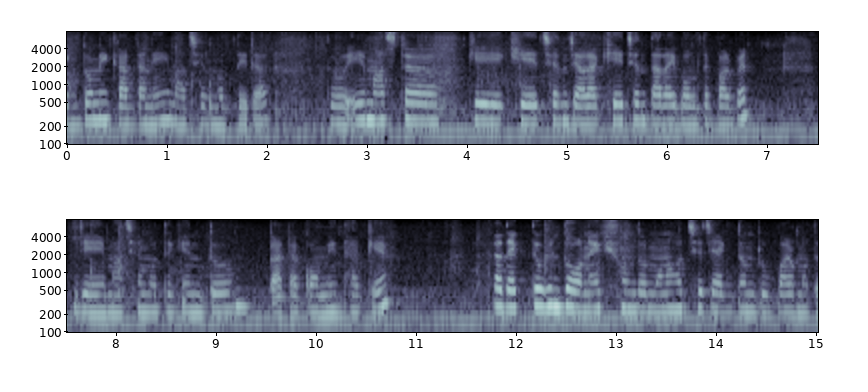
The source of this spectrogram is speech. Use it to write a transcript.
একদমই কাটা নেই মাছের মধ্যে এটা। তো এই মাছটা কে খেয়েছেন, যারা খেয়েছেন তারাই বলতে পারবেন যে মাছের মধ্যে কিন্তু কাটা কমই থাকে। তা দেখতেও কিন্তু অনেক সুন্দর। মনে হচ্ছে যে একদম রূপার মতো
